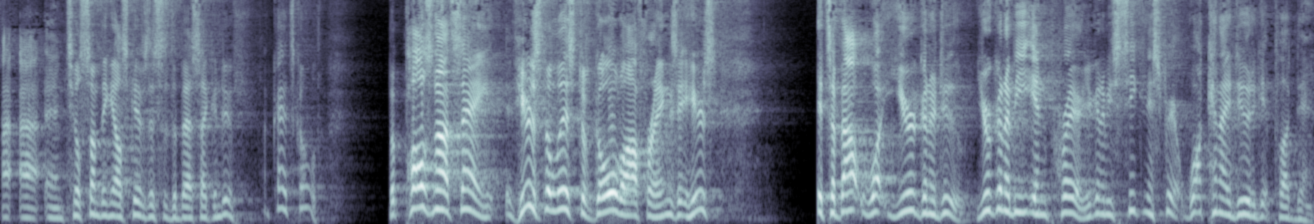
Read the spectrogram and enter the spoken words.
uh, uh, until something else gives. This is the best I can do. Okay, it's gold. But Paul's not saying here's the list of gold offerings. Here's it's about what you're going to do. You're going to be in prayer. You're going to be seeking the Spirit. What can I do to get plugged in?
